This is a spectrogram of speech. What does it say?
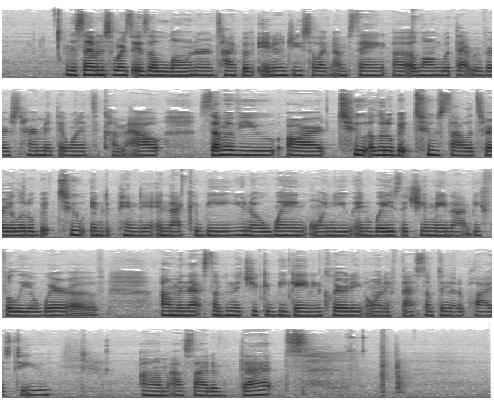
the seven of swords is a loner type of energy so like i'm saying uh, along with that reversed hermit that wanted to come out some of you are too a little bit too solitary a little bit too independent and that could be you know weighing on you in ways that you may not be fully aware of Um, and that's something that you could be gaining clarity on if that's something that applies to you. Um, outside of that,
